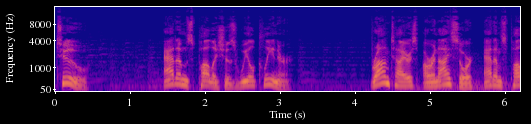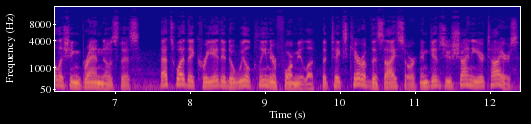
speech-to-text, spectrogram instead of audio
2. Adam's Polishes Wheel Cleaner. Brown tires are an eyesore, Adams Polishing brand knows this, that's why they created a wheel cleaner formula that takes care of this eyesore and gives you shinier tires.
